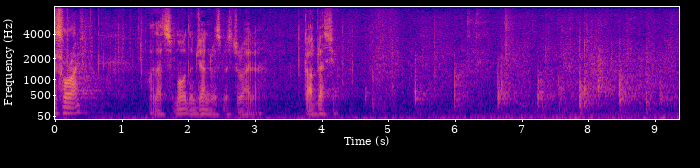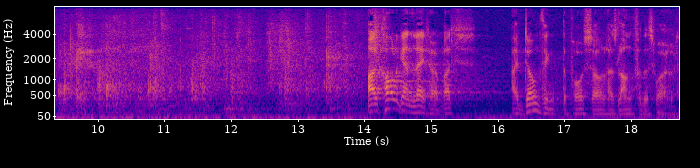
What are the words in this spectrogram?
This all right? Well, that's more than generous, Mr. Ryder. God bless you. I'll call again later, but I don't think the poor soul has long for this world.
